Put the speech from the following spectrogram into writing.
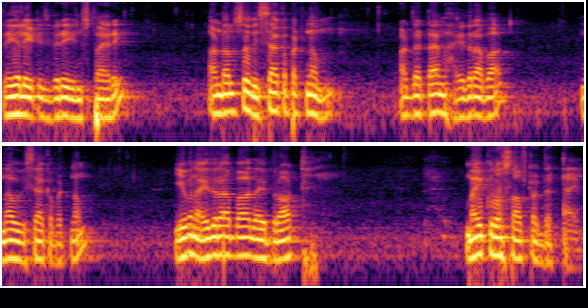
Really, it is very inspiring. And also Visakhapatnam, at that time Hyderabad, now Visakhapatnam. Even Hyderabad, I brought Microsoft at that time.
